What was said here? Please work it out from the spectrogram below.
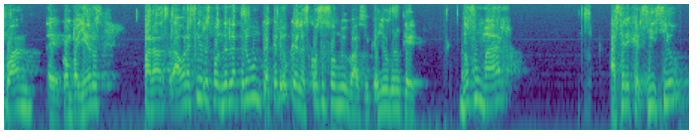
Juan, eh, compañeros, para ahora sí responder la pregunta. Creo que las cosas son muy básicas. Yo creo que no fumar, hacer ejercicio,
